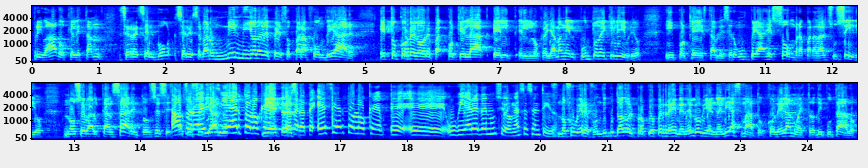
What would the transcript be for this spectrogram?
privados que le están, se reservó, se reservaron mil millones de pesos para fondear estos corredores, porque la, el- el- lo que llaman el punto de equilibrio y porque establecieron un peaje sombra para dar subsidio, no se va a alcanzar. Entonces se está Ah, pero es cierto lo que, mientras espérate, es cierto lo que eh, eh, hubiere denunció en ese sentido. no fue hubiera, fue un diputado del propio PRM del gobierno, Elías Mato, colega nuestro, diputado,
